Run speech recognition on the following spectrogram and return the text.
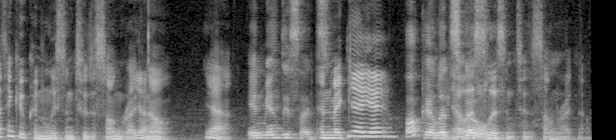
I think you can listen to the song right Yeah. now. Yeah, And Myung decides. and make Yeah, yeah. okay, let's yeah, go. let's listen to the song right now.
